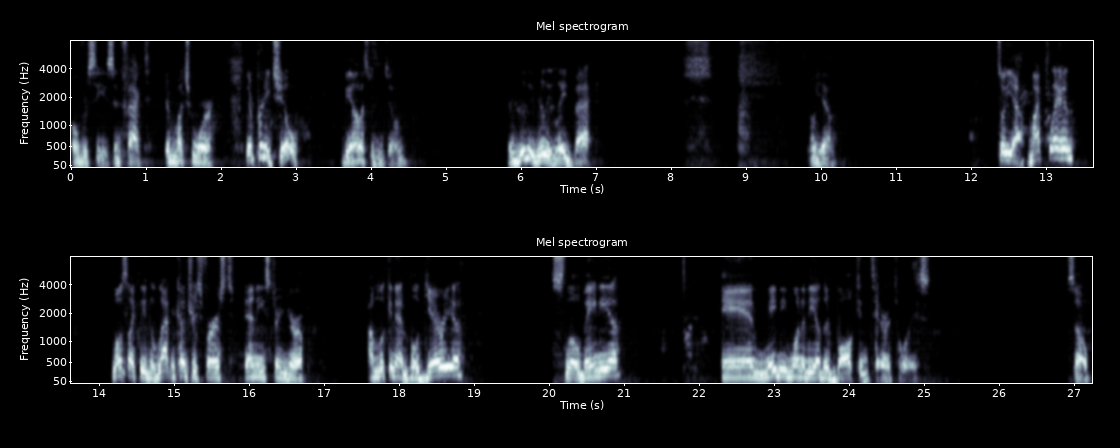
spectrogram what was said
overseas. In fact, they're much more they're pretty chill. To be honest with you, gentlemen, they're really really laid back. Oh yeah. So yeah, my plan, most likely the Latin countries first, then Eastern Europe. I'm looking at Bulgaria, Slovenia, and maybe one of the other Balkan territories. So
